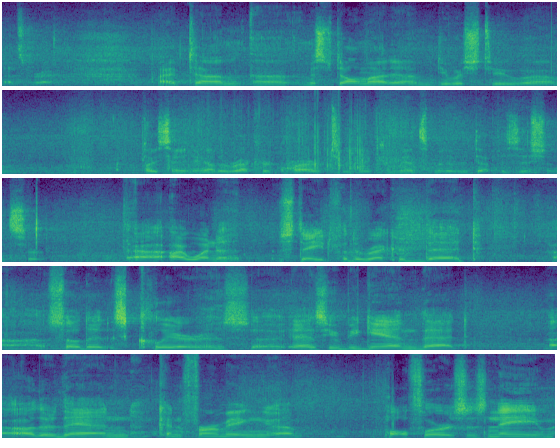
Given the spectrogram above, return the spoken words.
That's correct. All right, um, uh, Mr. Delamotte, um, do you wish to um, place anything on the record prior to the commencement of the deposition, sir? Uh, I want to state for the record that, uh, so that it's clear as, uh, as you begin, that uh, other than confirming um, Paul Flores' name,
